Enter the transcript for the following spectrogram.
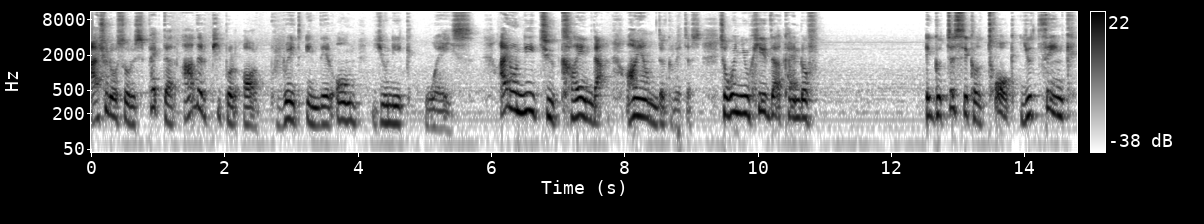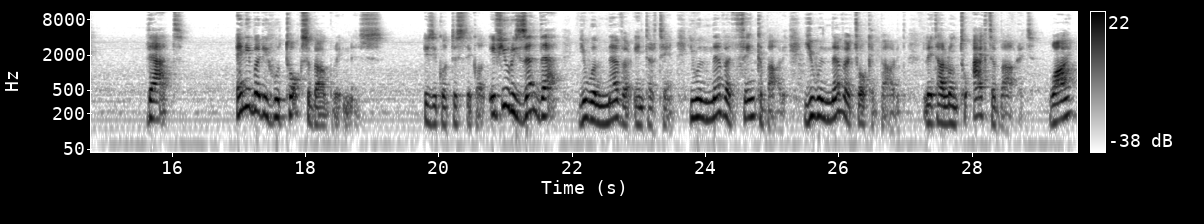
I should also respect that other people are great in their own unique ways. I don't need to claim that I am the greatest. So when you hear that kind of egotistical talk, you think that anybody who talks about greatness is egotistical. If you resent that, you will never entertain. You will never think about it. You will never talk about it, let alone to act about it. Why?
